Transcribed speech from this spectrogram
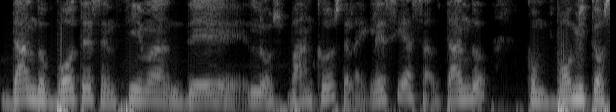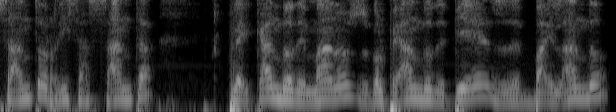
dando botes encima de los bancos de la iglesia, saltando, con vómito santo, risa santa, plecando de manos, golpeando de pies, bailando.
